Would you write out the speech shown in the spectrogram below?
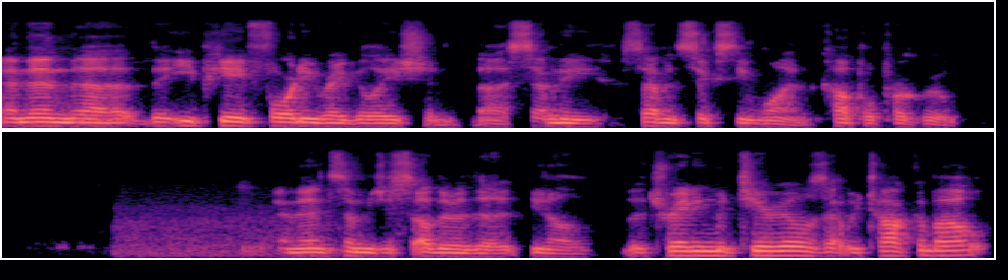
and then the the EPA 40 regulation, uh, 7761, couple per group. And then some just other the you know the training materials that we talk about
